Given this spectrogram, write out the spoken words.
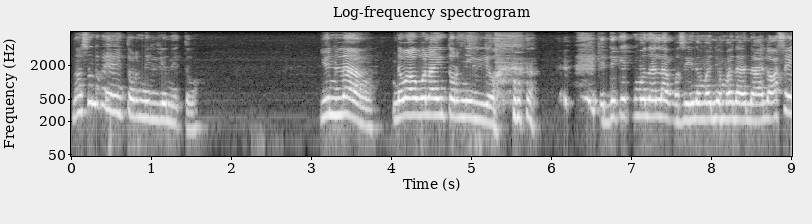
Nasaan na kaya yung tornilyo nito? Yun lang, nawawala yung tornilyo. Idikit mo na lang kung sino man yung mananalo. Kasi,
